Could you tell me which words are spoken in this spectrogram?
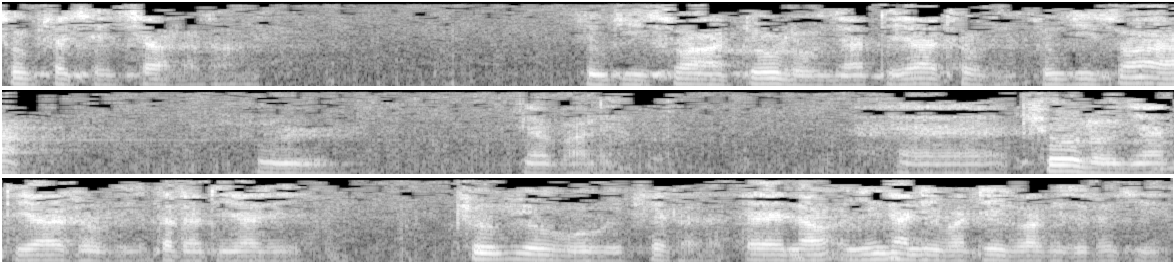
ဆုံးဖြတ်ချက်ချလာတာလေယုံကြည်စွာတိုးလို့ညာတရားထုတ်တယ်ယုံကြည်စွာဟွန်းပြောပါလေအဲဖြိုးလို့ညာတရားထုတ်တယ်တတတရားတွေဖြိုးပြိုးဖို့ဖြစ်လာတယ်အဲနောက်အရင်ကနေမှတည်သွားပြီဆိုလို့ရှိရင်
